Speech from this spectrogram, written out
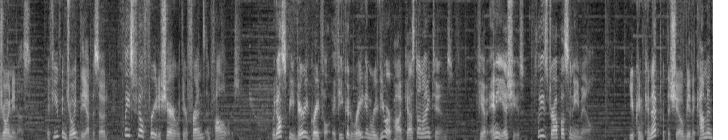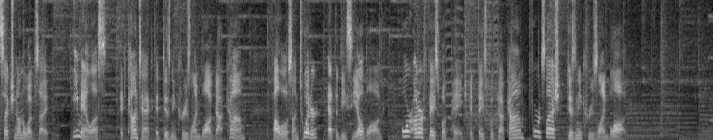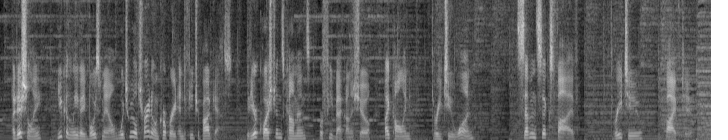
Joining us. If you've enjoyed the episode, please feel free to share it with your friends and followers. We'd also be very grateful if you could rate and review our podcast on iTunes. If you have any issues, please drop us an email. You can connect with the show via the comments section on the website, email us at contact at disneycruiselineblog.com, follow us on Twitter at the DCL blog, or on our Facebook page at facebook.com forward slash Disney Cruise Line blog. Additionally, you can leave a voicemail which we will try to incorporate into future podcasts with your questions, comments, or feedback on the show by calling 321 765 3252.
